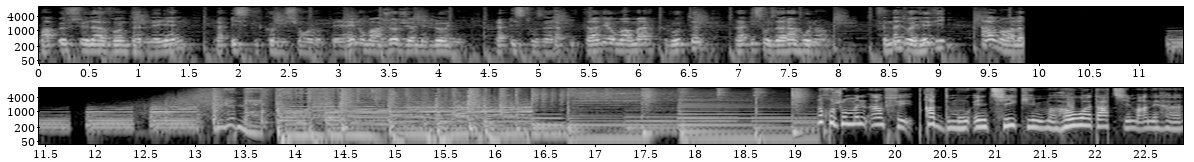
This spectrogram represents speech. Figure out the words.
مع أرسولا فوندر لين رئيسة الكوميسيون أوروبيين ومع جورجيا ميلوني رئيس وزراء إيطاليا ومع مارك روتر رئيس وزراء هولندا. في الندوة هذه أعلنوا على نخرجوا من ان في تقدموا انت كيما هو تعطي معناها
